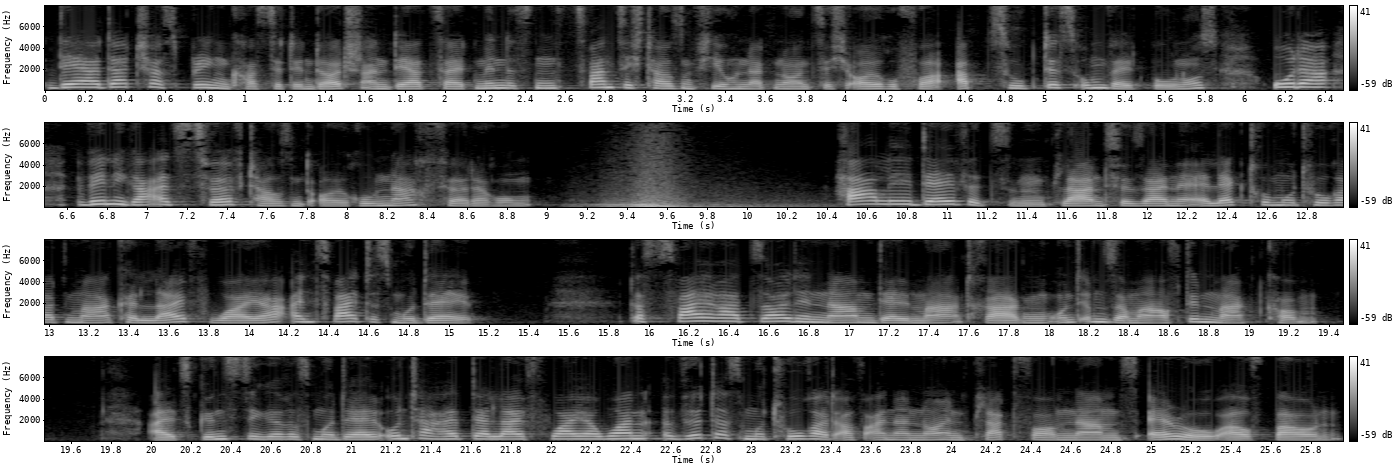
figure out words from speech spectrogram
Der Dacia Spring kostet in Deutschland derzeit mindestens 20.490 Euro vor Abzug des Umweltbonus oder weniger als 12.000 Euro nach Förderung. Harley Davidson plant für seine Elektromotorradmarke Livewire ein zweites Modell. Das Zweirad soll den Namen Del Mar tragen und im Sommer auf den Markt kommen. Als günstigeres Modell unterhalb der Livewire One wird das Motorrad auf einer neuen Plattform namens Arrow aufbauen.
